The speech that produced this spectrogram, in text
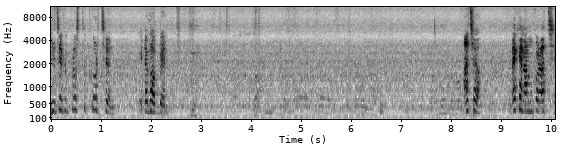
নিজেকে প্রস্তুত করছেন এটা ভাববেন। আচ্ছা দেখেন আমি করাচ্ছি।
